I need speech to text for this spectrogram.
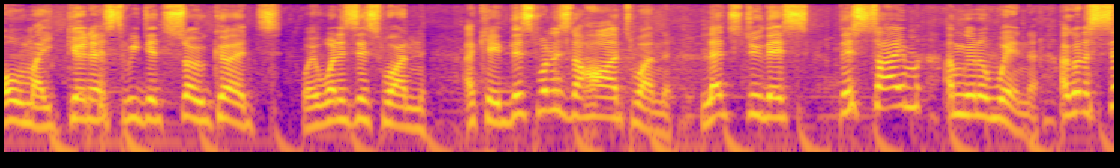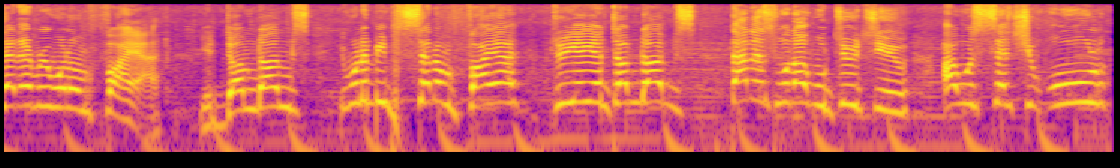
Oh my goodness, we did so good. Wait, what is this one? Okay, this one is the hard one. Let's do this. This time, I'm gonna win. I'm gonna set everyone on fire. You dum-dums, you wanna be set on fire? Do you, you dum-dums? That is what I will do to you. I will set you all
